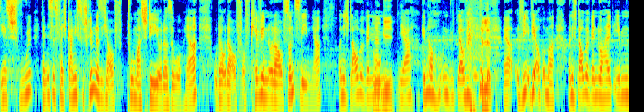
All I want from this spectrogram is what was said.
der ist schwul, dann ist es vielleicht gar nicht so schlimm, dass ich auf Thomas stehe oder so, ja, oder oder auf, auf Kevin oder auf sonst wen, ja. Und ich glaube, wenn dann, Logi. ja, genau, und ich glaube, Philipp. ja, wie, wie auch immer. Und ich glaube, wenn du halt eben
